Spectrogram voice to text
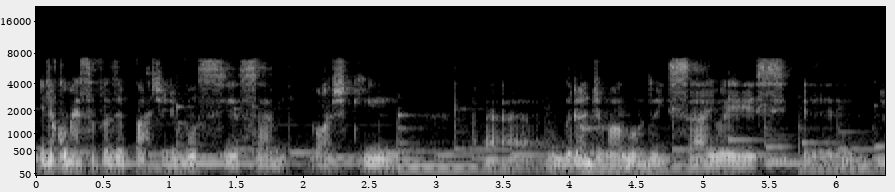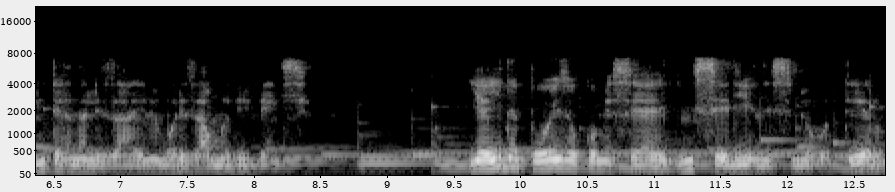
ele começa a fazer parte de você, sabe? Eu acho que uh, o grande valor do ensaio é esse, é internalizar e memorizar uma vivência. E aí depois eu comecei a inserir nesse meu roteiro.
